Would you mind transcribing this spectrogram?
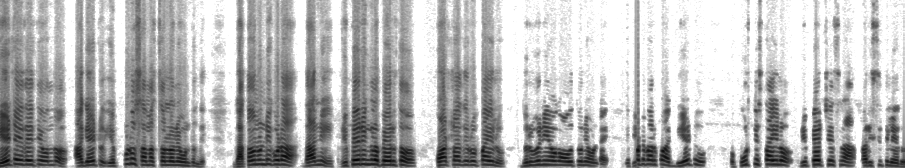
గేట్ ఏదైతే ఉందో ఆ గేటు ఎప్పుడూ సమస్యల్లోనే ఉంటుంది. గతం నుండి కూడా దాన్ని రిపేరింగ్ల పేరుతో కోట్లాది రూపాయలు దుర్వినియోగం అవుతూనే ఉంటాయి. ఇప్పటి వరకు ఆ గేటు పూర్తి స్థాయిలో రిపేర్ చేసిన పరిస్థితి లేదు.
